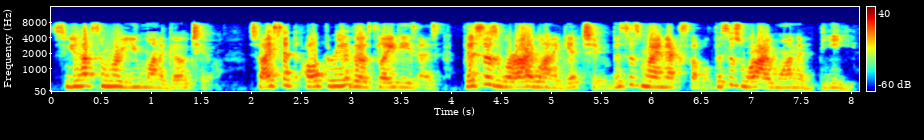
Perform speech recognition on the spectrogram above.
so you have somewhere you want to go to so i set all three of those ladies as this is where i want to get to. This is my next level. This is where i want to be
